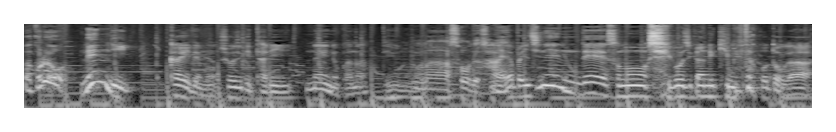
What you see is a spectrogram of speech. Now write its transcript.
まあ、これを年に1回でも正直足りないのかなっていうのは、まあそうですね、はい、やっぱ1年でその45時間で決めたことがは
